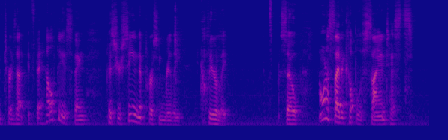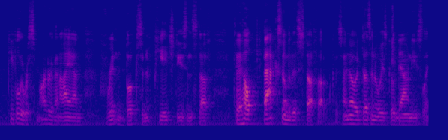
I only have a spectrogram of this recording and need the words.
it turns out it's the healthiest thing because you're seeing the person really clearly. So I want to cite a couple of scientists, people who are smarter than I am, who've written books and have PhDs and stuff, to help back some of this stuff up, because I know it doesn't always go down easily.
